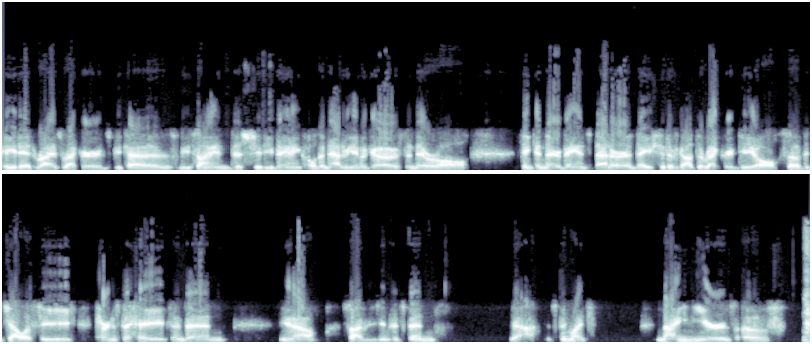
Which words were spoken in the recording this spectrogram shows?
hated Rise Records because we signed this shitty band called Anatomy of a Ghost, and they were all thinking their band's better and they should have got the record deal. So the jealousy turns to hate, and then you know, so I've it's been yeah, it's been like nine years of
